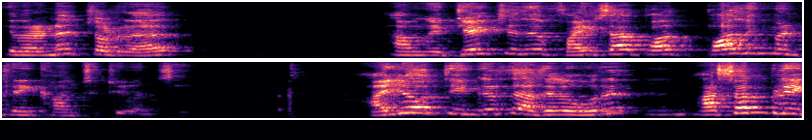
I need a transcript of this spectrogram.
இவர் என்ன சொல்றார்? அவங்க ஜெயிச்சது ஃபைசாபாத் பார்லிமெண்டரி கான்ஸ்டிடியூவன்சி அயோத்திங்கிறது அதுல ஒரு அசம்பிளி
